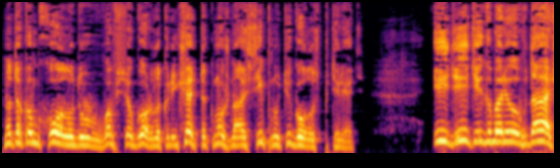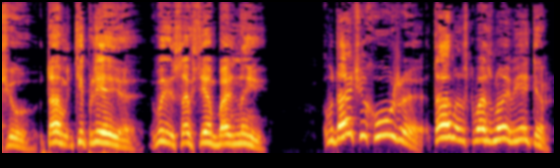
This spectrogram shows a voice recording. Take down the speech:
на таком холоду во все горло кричать, так можно осипнуть и голос потерять. Идите, говорю, в дачу, там теплее, вы совсем больны. В даче хуже, там сквозной ветер,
